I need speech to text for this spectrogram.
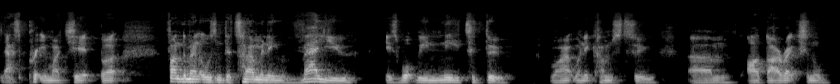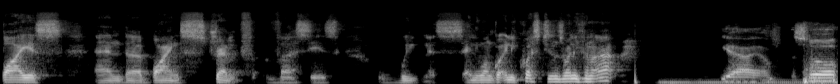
that's pretty much it. But fundamentals and determining value is what we need to do right when it comes to um, our directional bias and uh, buying strength versus weakness. Anyone got any questions or anything like that? Yeah, I have. So,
